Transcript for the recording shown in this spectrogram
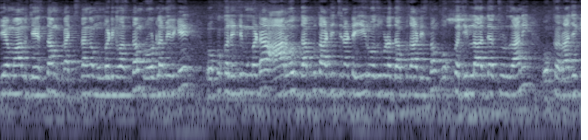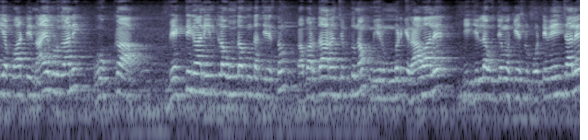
ఉద్యమాలు చేస్తాం ఖచ్చితంగా ముంగటికి వస్తాం. రోడ్ల మీదకి ఒక్కొక్క ఇంటి ముంగట ఆ రోజు దప్పు తాటించినట్టే ఈ రోజు కూడా దప్పు తాటిస్తాం. ఒక్క జిల్లా అధ్యక్షుడు కానీ ఒక్క రాజకీయ పార్టీ నాయకుడు కానీ ఒక్క వ్యక్తి కానీ ఇంట్లో ఉండకుండా చేస్తాం. ఖబర్దార్ అని చెప్తున్నాం. మీరు ముంగడికి రావాలి. ఈ జిల్లా ఉద్యమ కేసులు కొట్టివేయించాలి.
